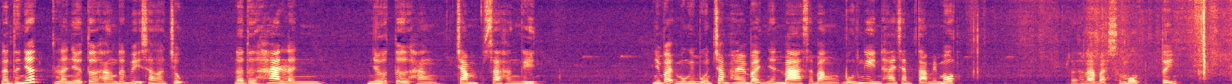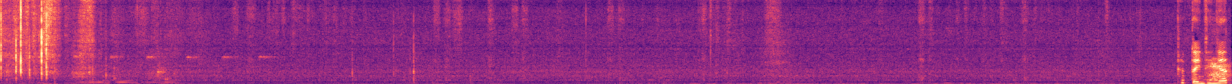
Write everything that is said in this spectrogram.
Lần thứ nhất là nhớ từ hàng đơn vị sang hàng chục. Lần thứ hai là nhớ từ hàng trăm sang hàng nghìn. Như vậy 1427 x 3 sẽ bằng 4281. Đó là bài số 1 tính. Phép tính thứ nhất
